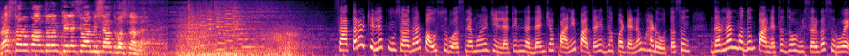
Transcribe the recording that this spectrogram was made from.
रास्ता रोको आंदोलन केल्याशिवाय आम्ही शांत बसणार नाही. सातारा जिल्ह्यात मुसळधार पाऊस सुरू असल्यामुळे जिल्ह्यातील नद्यांच्या पाणी पातळीत झपाट्यानं वाढ होत असून धरणांमधून पाण्याचा जो विसर्ग सुरू आहे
